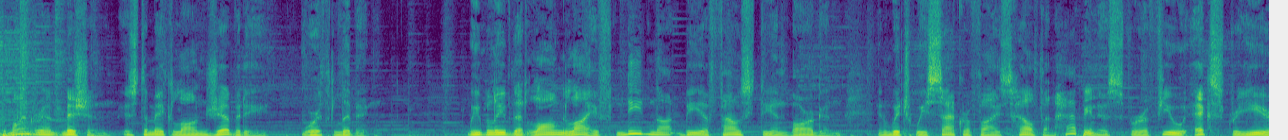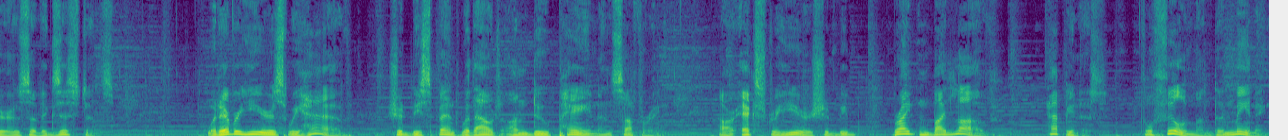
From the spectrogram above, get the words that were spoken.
The MindRamp mission is to make longevity worth living. We believe that long life need not be a Faustian bargain in which we sacrifice health and happiness for a few extra years of existence. Whatever years we have, should be spent without undue pain and suffering. Our extra years should be brightened by love, happiness, fulfillment, and meaning.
